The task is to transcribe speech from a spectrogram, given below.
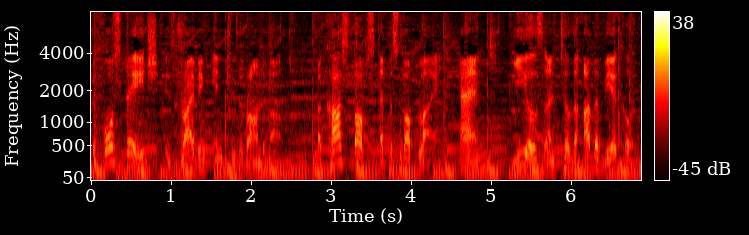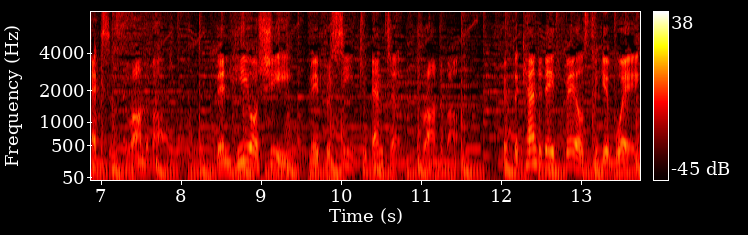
The fourth stage is driving into the roundabout. A car stops at the stop line and yields until the other vehicle exits the roundabout. Then he or she may proceed to enter the roundabout. If the candidate fails to give way,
